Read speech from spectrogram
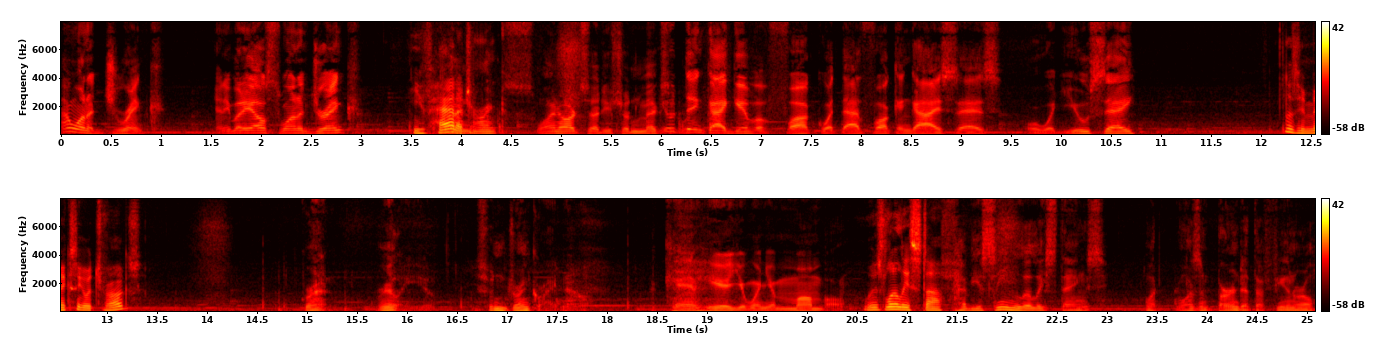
I want a drink. Anybody else want a drink? You've had a drink. Swineheart said you shouldn't mix You it. with- think I give a fuck what that fucking guy says? Or what you say? Is he mixing it with drugs? Gren, really, you, you shouldn't drink right now. I can't hear you when you mumble. Where's Lily's stuff? Have you seen Lily's things? What wasn't burned at the funeral?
